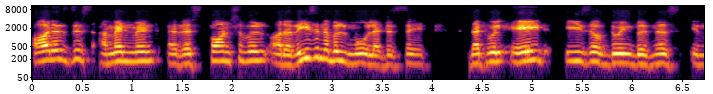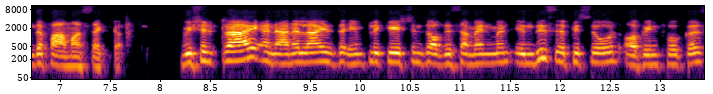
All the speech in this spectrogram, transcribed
or is this amendment a responsible or a reasonable move, let us say, that will aid ease of doing business in the pharma sector? We shall try and analyze the implications of this amendment in this episode of In Focus.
